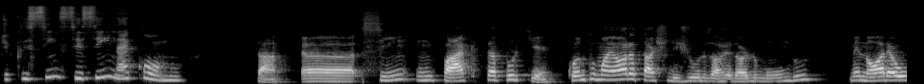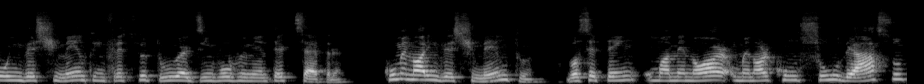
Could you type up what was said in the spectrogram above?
de sim, se sim, né? Como? Tá. Uh, sim, impacta porque quanto maior a taxa de juros ao redor do mundo, menor é o investimento em infraestrutura, desenvolvimento, etc. Com menor investimento, você tem uma menor, um menor consumo de aço,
